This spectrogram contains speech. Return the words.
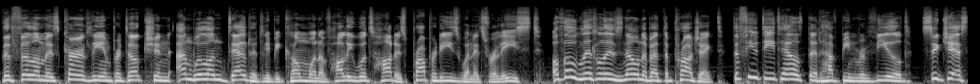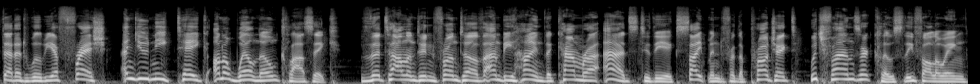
The film is currently in production and will undoubtedly become one of Hollywood's hottest properties when it's released. Although little is known about the project, the few details that have been revealed suggest that it will be a fresh and unique take on a well-known classic. The talent in front of and behind the camera adds to the excitement for the project, which fans are closely following.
